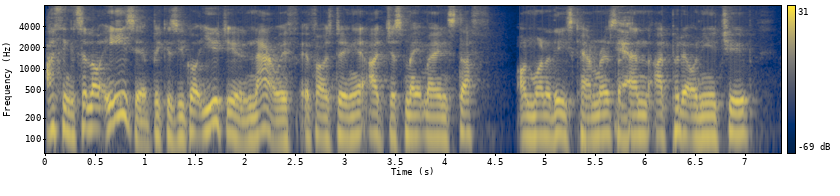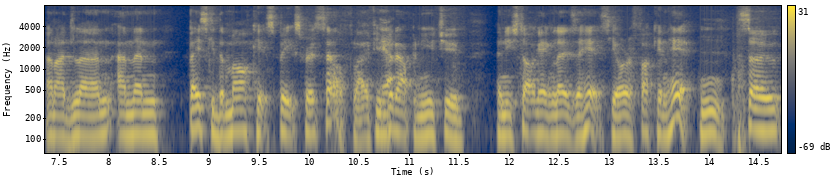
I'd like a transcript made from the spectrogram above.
I think it's a lot easier because you've got YouTube. Now, if if I was doing it, I'd just make my own stuff on one of these cameras Yeah. and I'd put it on YouTube and I'd learn, and then basically the market speaks for itself. Like if you Yeah. put it up on YouTube and you start getting loads of hits, you're a fucking hit. Hmm. So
